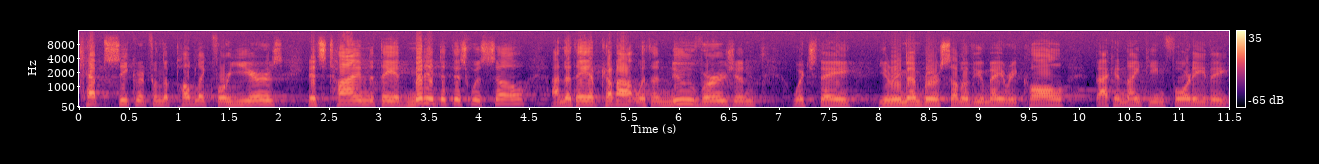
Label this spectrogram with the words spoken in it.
kept secret from the public for years. It's time that they admitted that this was so, and that they have come out with a new version, which they, you remember, some of you may recall, back in 1940, the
